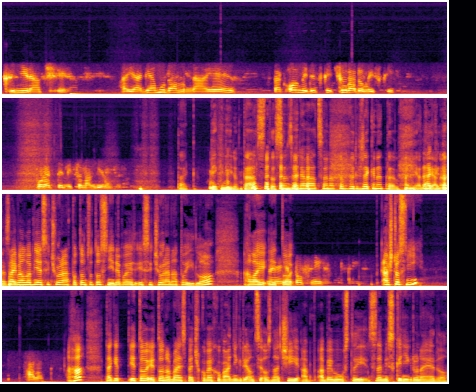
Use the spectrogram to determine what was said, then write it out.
knírače. A jak já mu dám nájezd, tak on mi vždycky čura do misky. Poraďte mi, co mám dělat. Tak, pěkný dotaz. To jsem zvědavá, co na to bude řeknete, paní Adriana. Tak, zajímalo by mě, jestli čurá potom, co to sní, nebo jestli čurá na to jídlo, ale je, ne, je to... to sní. Až to sní? Ano. Aha, tak je, je, to, je to normálně smečkové chování, kdy on si označí, aby mu z té, z té misky nikdo nejedl.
